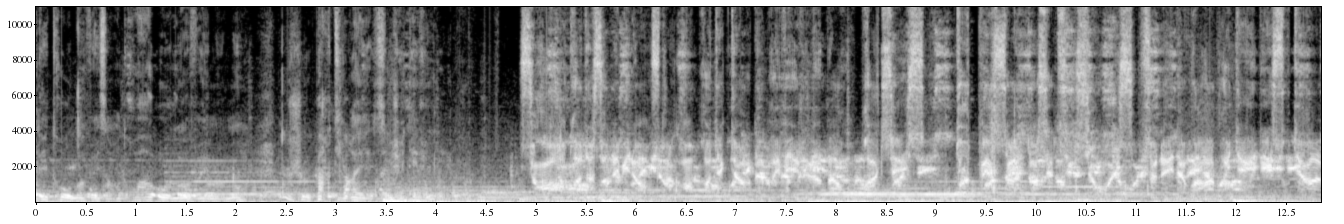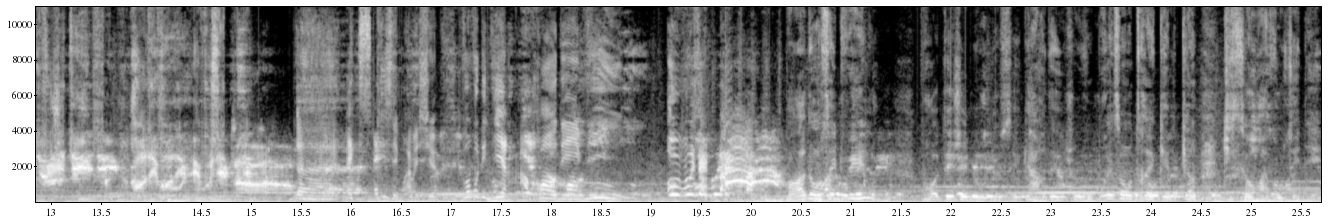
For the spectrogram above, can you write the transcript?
d'être au mauvais endroit au mauvais moment, je partirais si j'étais vous. Sur ordre de son éminence, le grand protecteur d'Abbeville, le baron Praxis, toute personne dans cette section est soupçonnée d'avoir abrité des souterrains fugitifs. Rendez-vous et vous êtes mort. Euh, excusez-moi, monsieur. Vous voulez dire rendez-vous Où vous êtes pas Pas dans cette ville. Protégez-nous de ces gardes je vous présenterai quelqu'un qui saura vous aider.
